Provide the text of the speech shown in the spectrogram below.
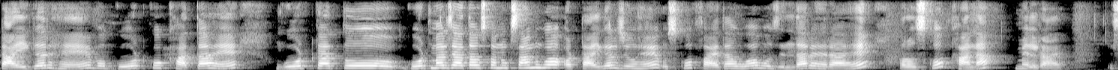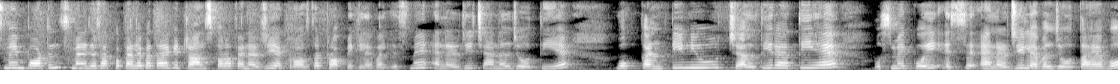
टाइगर है, वो गोट को खाता है। गोट का तो गोट मर जाता, उसका नुकसान हुआ और टाइगर जो है, उसको फ़ायदा हुआ, वो ज़िंदा रह रहा है और उसको खाना मिल रहा है। इसमें इंपॉर्टेंस मैंने जैसे आपको पहले बताया कि transfer of energy across the trophic level इसमें एनर्जी चैनल जो होती है, वो कंटिन्यू चलती रहती है। उसमें कोई, इससे एनर्जी लेवल जो होता है, वो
